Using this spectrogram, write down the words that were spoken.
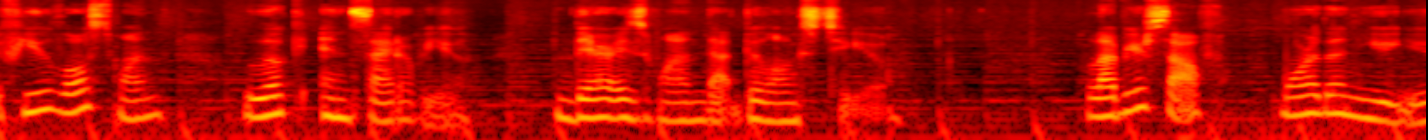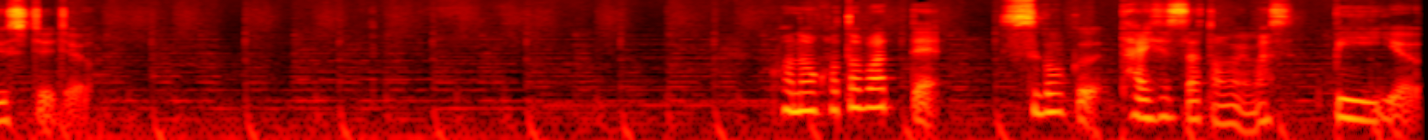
If you lost one, look inside of you. There is one that belongs to you. Love yourself more than you used to do. この言葉ってすごく大切だと思います。Be you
